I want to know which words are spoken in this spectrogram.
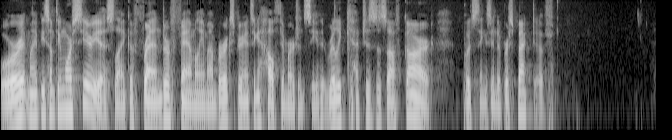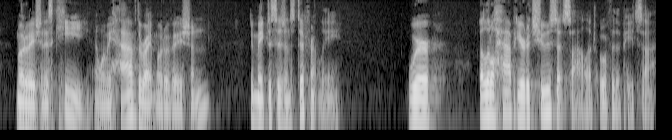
Or it might be something more serious, like a friend or family member experiencing a health emergency that really catches us off guard, puts things into perspective. Motivation is key, and when we have the right motivation, we make decisions differently we're a little happier to choose that salad over the pizza.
